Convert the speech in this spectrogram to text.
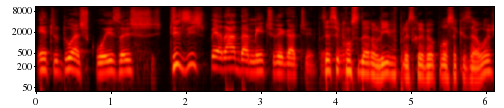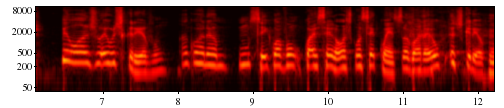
entre duas coisas desesperadamente negativas. Você se considera livre para escrever o que você quiser hoje? Meu anjo, eu escrevo. Agora, não sei quais serão as consequências. Agora, eu escrevo.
